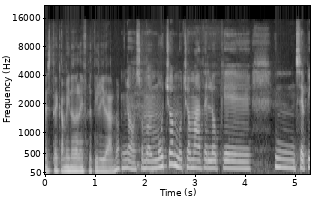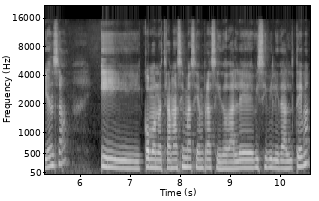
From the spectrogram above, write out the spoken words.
este camino de la infertilidad, ¿no? No, somos muchos, mucho más de lo que mm, se piensa. Y como nuestra máxima siempre ha sido darle visibilidad al tema,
